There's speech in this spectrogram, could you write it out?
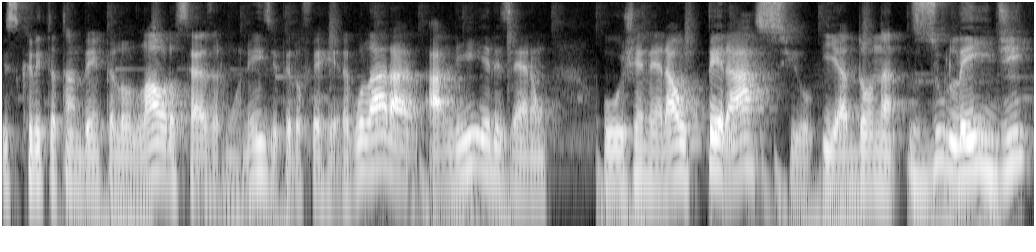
escrita também pelo Lauro César Muniz e pelo Ferreira Goulart. Ali eles eram o general Perácio e a dona Zuleide,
